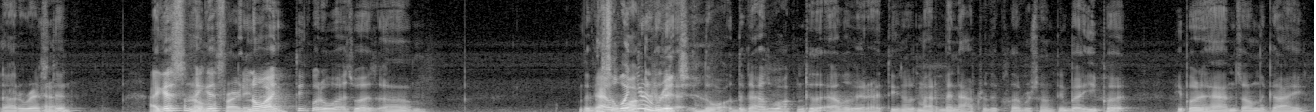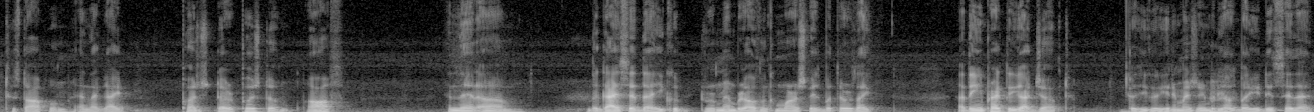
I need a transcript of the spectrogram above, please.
Got Yeah. arrested. I guess. I guess. Friday no, I think what it was was um. The guy So was when you're walking to rich- the, the the guy was walking to the elevator. I think it was, might have been after the club or something, but he put he put his hands on the guy to stop him, and that guy punched or pushed him off. And then um, the guy said that he could remember Alvin Kamara's face, but there was like, I think he practically got jumped because he, he didn't mention anybody else, but he did say that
